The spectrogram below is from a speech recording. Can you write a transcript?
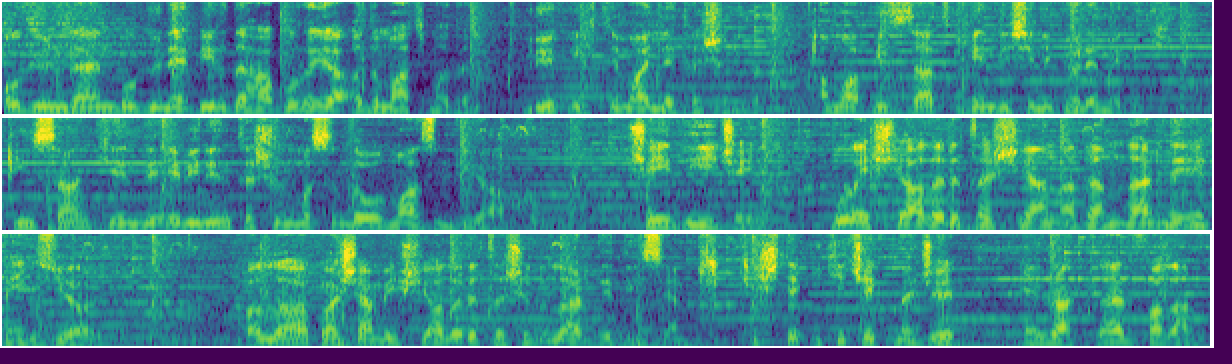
O günden bugüne bir daha buraya adım atmadı. Büyük ihtimalle taşındı. Ama bizzat kendisini göremedik. İnsan kendi evinin taşınmasında olmaz mı yahu? Şey diyeceğim, bu eşyaları taşıyan adamlar neye benziyordu? Vallahi paşam eşyaları taşıdılar dediysem. İşte iki çekmece, evraklar falandı.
